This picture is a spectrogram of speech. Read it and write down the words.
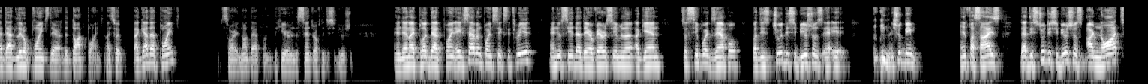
at that little point there, the dot point. I so I get that point. Sorry, not that one, here in the center of the distribution. And then I plug that point 87.63 and you see that they are very similar. Again, it's a simple example, but these two distributions, it, eh, eh, it should be emphasized that these two distributions are not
